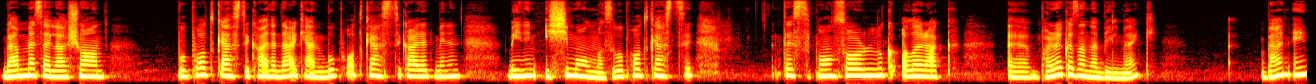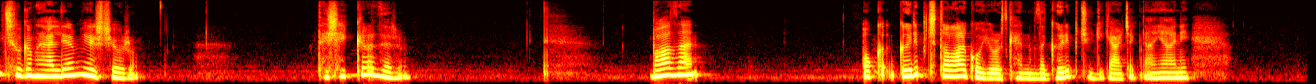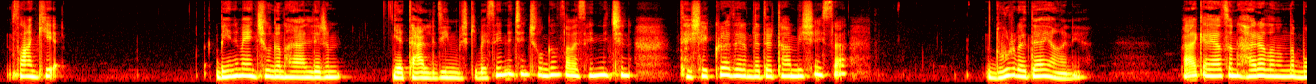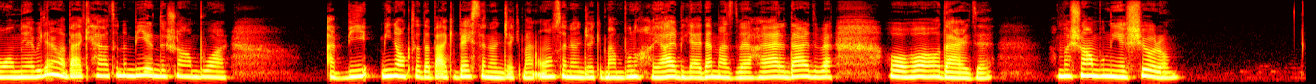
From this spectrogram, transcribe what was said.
Ben mesela şu an bu podcast'i kaydederken bu podcast'i kaydetmenin benim işim olması, bu podcast'i de sponsorluk alarak e, para kazanabilmek ben en çılgın hayallerimi yaşıyorum. Teşekkür ederim. Bazen o garip çıtalar koyuyoruz kendimize. Garip çünkü gerçekten yani sanki benim en çılgın hayallerim yeterli değilmiş gibi. Senin için çılgınsa ve senin için teşekkür ederim dedirten bir şeyse dur ve de yani. Belki hayatının her alanında bu olmayabilir ama belki hayatının bir yerinde şu an bu var. Bir, bir noktada belki 5 sene önceki ben 10 sene önceki ben bunu hayal bile edemezdi ve hayal ederdi ve oho derdi. Ama şu an bunu yaşıyorum.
